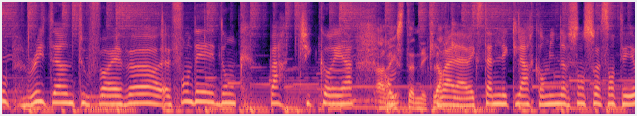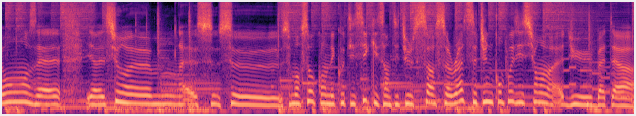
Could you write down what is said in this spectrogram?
Groupe Return to Forever, euh, fondé donc par Chick Corea Avec En- Stanley Clark. Voilà, avec Stanley Clark en 1971. euh, euh, sur euh, ce, ce- ce morceau qu'on écoute ici qui s'intitule Sorceress, c'est une composition du batteur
